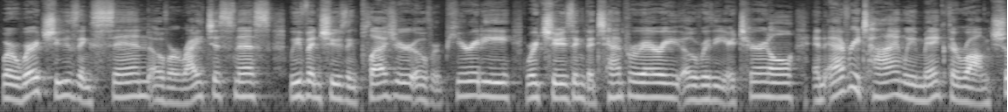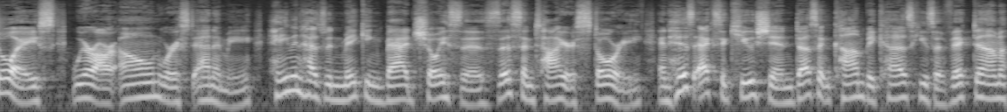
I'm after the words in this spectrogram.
where we're choosing sin over righteousness, we've been choosing pleasure over purity, we're choosing the temporary over the eternal, and every time we make the wrong choice, we're our own worst enemy. Haman has been making bad choices this entire story, and his execution doesn't come because he's a victim,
